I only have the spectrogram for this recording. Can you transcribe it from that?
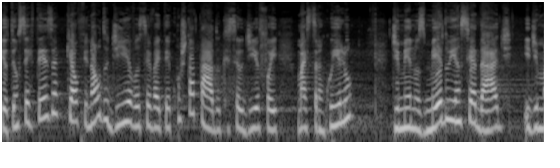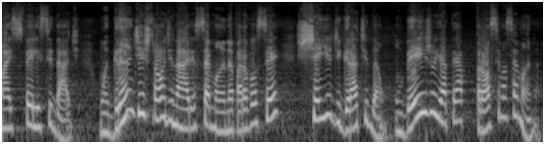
Eu tenho certeza que ao final do dia você vai ter constatado que seu dia foi mais tranquilo, de menos medo e ansiedade e de mais felicidade. Uma grande e extraordinária semana para você, cheia de gratidão. Um beijo e até a próxima semana.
